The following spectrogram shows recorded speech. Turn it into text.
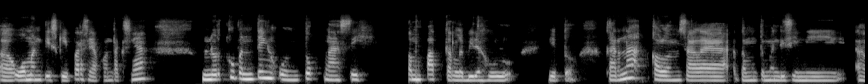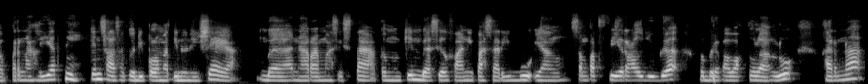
uh, woman peacekeepers ya konteksnya, menurutku penting untuk ngasih tempat terlebih dahulu gitu. Karena kalau misalnya teman-teman di sini uh, pernah lihat nih, mungkin salah satu diplomat Indonesia ya, Mbak Nara Masista atau mungkin Mbak Silvani Pasaribu yang sempat viral juga beberapa waktu lalu karena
